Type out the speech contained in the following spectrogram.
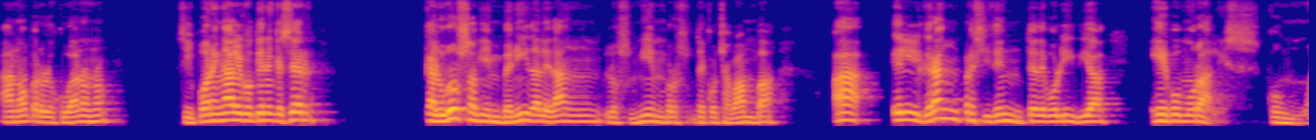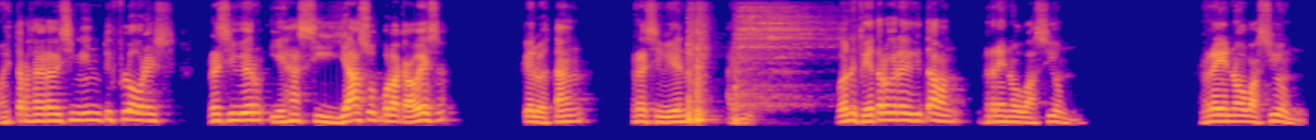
Ah, no, pero los cubanos no. Si ponen algo, tiene que ser calurosa bienvenida le dan los miembros de Cochabamba a el gran presidente de Bolivia, Evo Morales. Con muestras de agradecimiento y flores recibieron, y es a sillazo por la cabeza que lo están recibiendo allí. Bueno, y fíjate lo que le gritaban, renovación. Renovación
